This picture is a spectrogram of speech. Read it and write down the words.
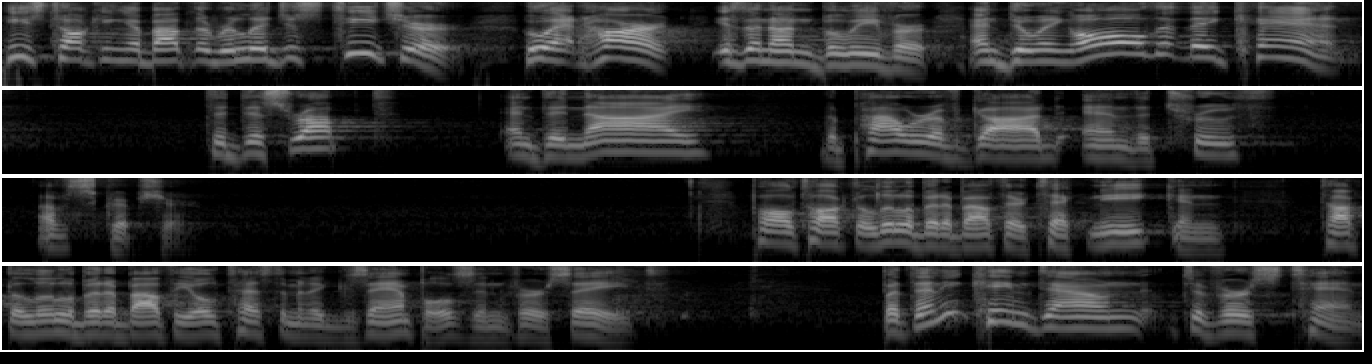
he's talking about the religious teacher who at heart is an unbeliever and doing all that they can to disrupt and deny the power of God and the truth of Scripture. Paul talked a little bit about their technique and talked a little bit about the Old Testament examples in verse 8. But then he came down to verse 10.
